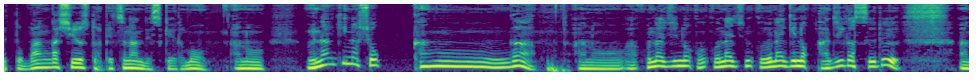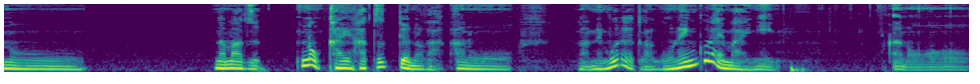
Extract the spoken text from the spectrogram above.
ー、と、バンガシウスとは別なんですけれども、あの、うなぎの食感が、あの、うなじの、うなじ、うなぎの味がする、あの、ナマズの開発っていうのが、あの、何年ぐらいだったかな、5年ぐらい前に、あの、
